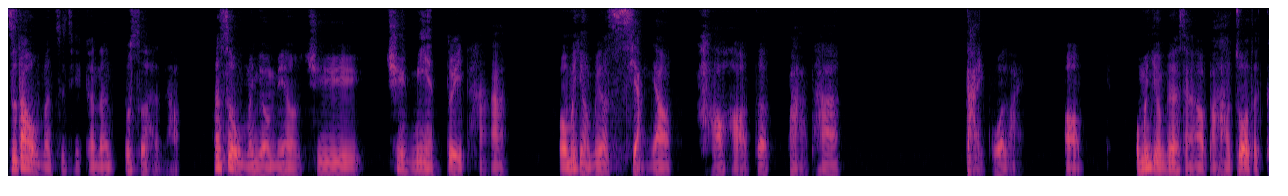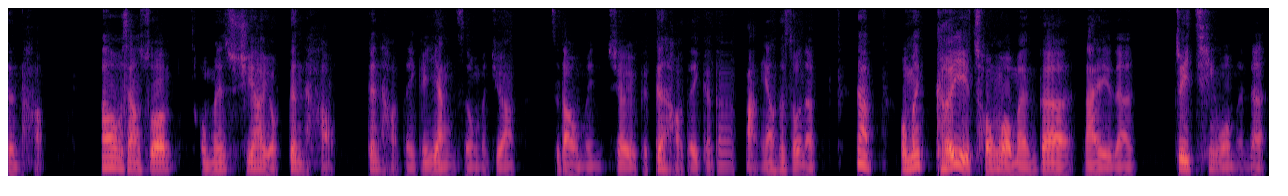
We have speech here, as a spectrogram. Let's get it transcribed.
知道我们自己可能不是很好，但是我们有没有去去面对它？我们有没有想要好好的把它？改过来哦，我们有没有想要把它做得更好？那我想说，我们需要有更好、更好的一个样子，我们就要知道我们需要有一个更好的一个的榜样的时候呢，那我们可以从我们的哪里呢？最亲我们的，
